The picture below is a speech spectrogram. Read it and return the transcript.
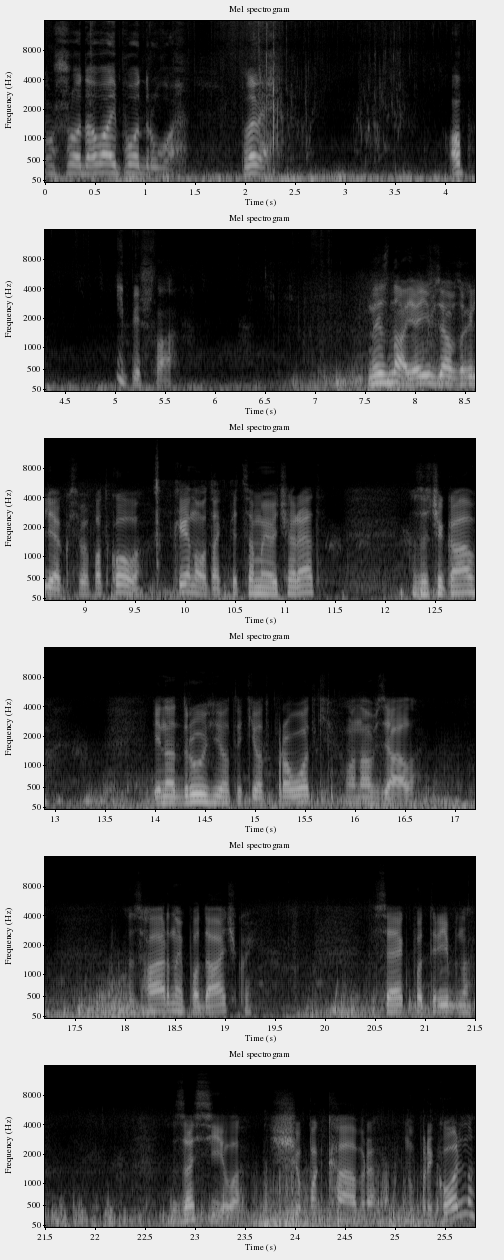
Ну що, давай, подруга. Пливи. Оп. І пішла. Не знаю, я її взяв взагалі якось випадково. Кинув так під самий очерет, зачекав. І на другій отакі от проводки вона взяла. З гарною подачкою. Все як потрібно. Засіла. Щупакабра. Ну прикольно.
